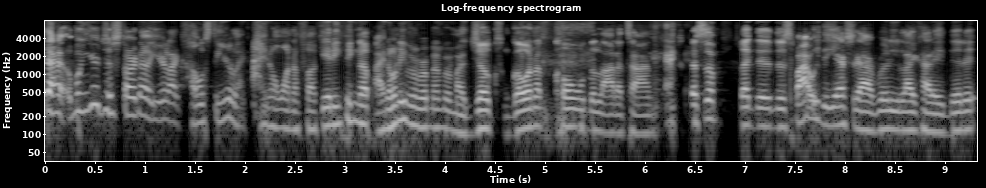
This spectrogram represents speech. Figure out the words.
that when you're just starting out, you're like hosting. You're like, I don't want to fuck anything up. I don't even remember my jokes. I'm going up cold a lot of times. Some like the the spot we did yesterday. I really like how they did it.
